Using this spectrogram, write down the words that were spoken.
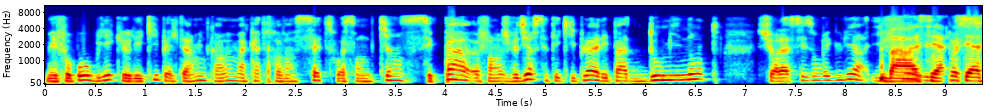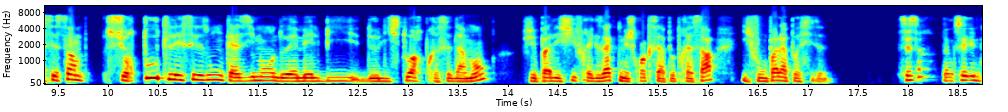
Mais il faut pas oublier que l'équipe, elle termine quand même à 87-75. C'est pas, enfin, je veux dire, cette équipe-là, elle est pas dominante sur la saison régulière. bah, c'est assez simple. Sur toutes les saisons quasiment de MLB de l'histoire précédemment, j'ai pas les chiffres exacts, mais je crois que c'est à peu près ça. Ils font pas la post-season. C'est ça. Donc c'est une,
